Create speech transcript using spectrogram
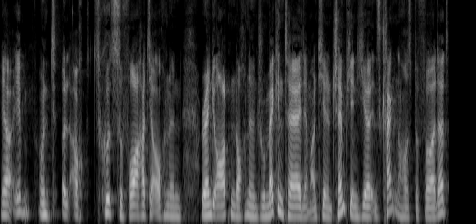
Ja, eben. Und, und auch kurz zuvor hat ja auch einen Randy Orton noch einen Drew McIntyre, der amtierende Champion, hier ins Krankenhaus befördert.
